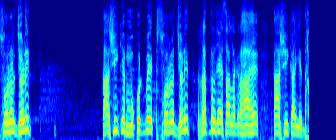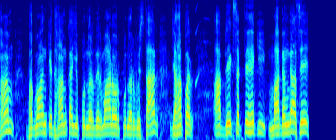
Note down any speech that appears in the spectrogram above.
स्वर्ण जड़ित काशी के मुकुट में एक स्वर्ण जड़ित रत्न जैसा लग रहा है। काशी का ये धाम, भगवान के धाम का ये पुनर्निर्माण और पुनर्विस्तार, जहाँ पर आप देख सकते हैं कि माँ गंगा से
